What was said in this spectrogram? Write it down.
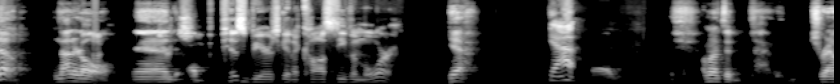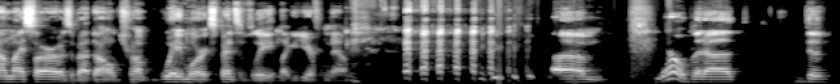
No, not at all. And Your cheap piss beer is going to cost even more. Yeah. Yeah. Um, I'm going to have to drown my sorrows about Donald Trump way more expensively in like a year from now. um, no, but uh, the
